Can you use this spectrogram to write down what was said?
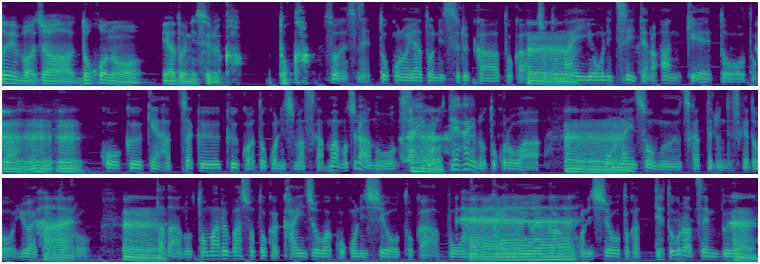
例えばじゃあどこの宿にするかとか。そうですね。どこの宿にするかとか、うん。ちょっと内容についてのアンケートとか、うんうんうん。航空券発着空港はどこにしますか。まあもちろんあの最後の手配のところはうんオンライン総務使ってるんですけど予約のところ、うん。ただあの泊まる場所とか会場はここにしようとか忘年会の予約はここにしようとかっていうところは全部うん。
